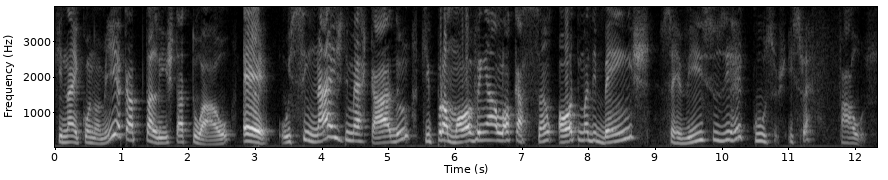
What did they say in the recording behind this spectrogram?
que na economia capitalista atual é os sinais de mercado que promovem a alocação ótima de bens, serviços e recursos. Isso é falso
